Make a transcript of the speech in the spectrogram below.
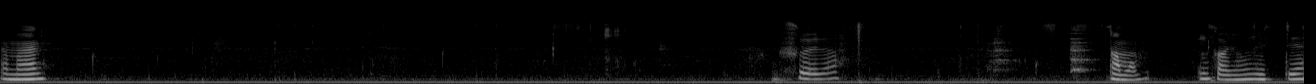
Hemen şöyle Tamam. İlk ağacımız bitti.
